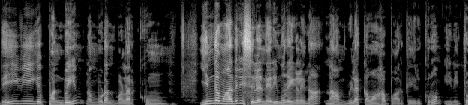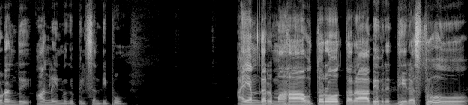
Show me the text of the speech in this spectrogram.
தெய்வீக பண்பையும் நம்முடன் வளர்க்கும். இந்த மாதிரி சில நெறிமுறைகளை தான் நாம் விளக்கமாக பார்க்க இருக்கிறோம். இனி தொடர்ந்து ஆன்லைன் வகுப்பில் சந்திப்போம். அயம் தர்மஹா உத்தரோத்தராபிவிருத்திரஸ்து.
